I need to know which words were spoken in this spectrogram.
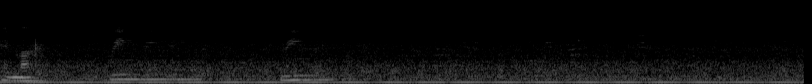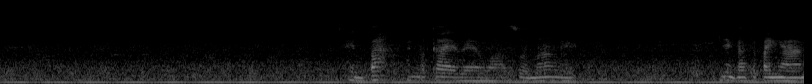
เห็นไหมวิ่งวิ่งวิ่งวิ่ง เห็น ปะเป็นประกายแวววาวสวยมากเลย อย่างการจะไปงาน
